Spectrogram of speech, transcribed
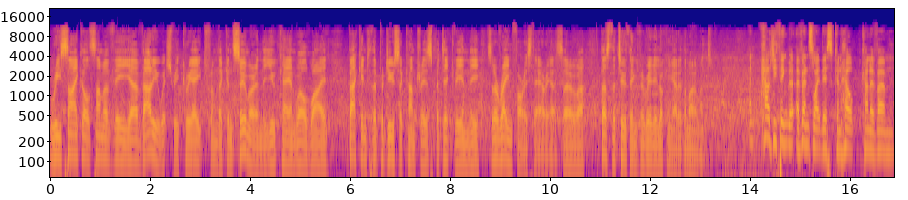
recycle some of the uh, value which we create from the consumer in the UK and worldwide back into the producer countries, particularly in the sort of rainforest area. So uh, that's the two things we're really looking at at the moment. And how do you think that events like this can help kind of um,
